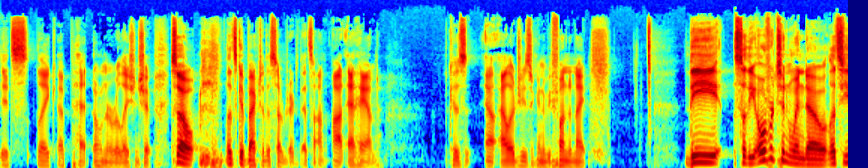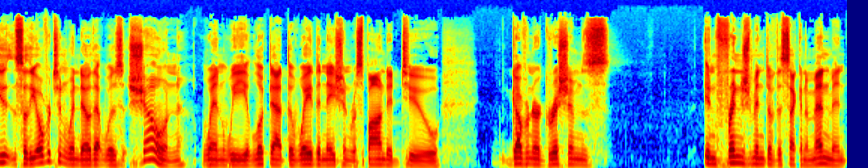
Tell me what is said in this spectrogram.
it's like a pet owner relationship. So let's get back to the subject that's on at hand because allergies are going to be fun tonight. The so the Overton window, let's use so the Overton window that was shown when we looked at the way the nation responded to Governor Grisham's infringement of the Second Amendment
